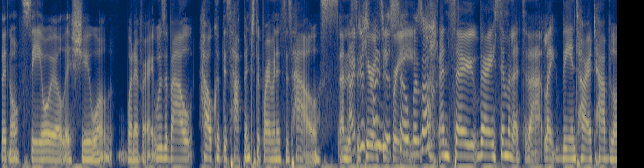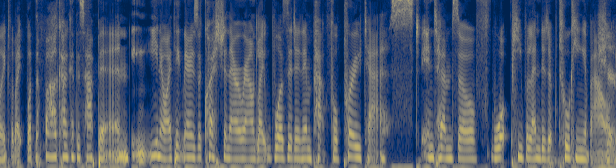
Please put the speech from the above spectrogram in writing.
the North Sea oil issue or whatever. It was about how could this happen to the Prime Minister's house and the I just security breach. so. And so very similar to that, like the entire tabloid were like, what the fuck? How could this happen? You know, I think there's a question there around like, was it an impactful protest in terms of what people ended up talking about? Sure.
